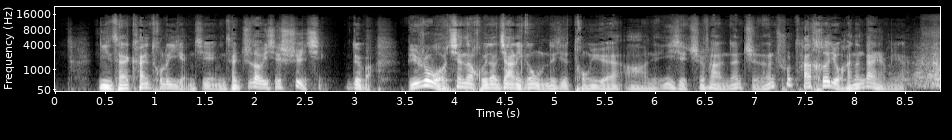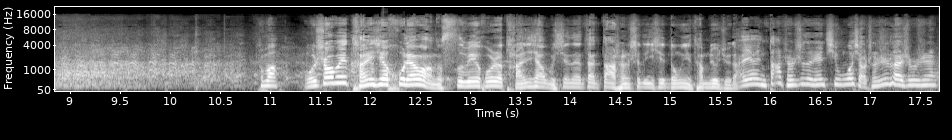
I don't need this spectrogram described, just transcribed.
你才开拓了眼界，你才知道一些事情，对吧？比如说，我现在回到家里，跟我们那些同学啊一起吃饭，那只能出谈喝酒，还能干什么呀？是吧？我稍微谈一些互联网的思维，或者谈一下我现在在大城市的一些东西，他们就觉得，哎呀，你大城市的人欺负我小城市了，是不是？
